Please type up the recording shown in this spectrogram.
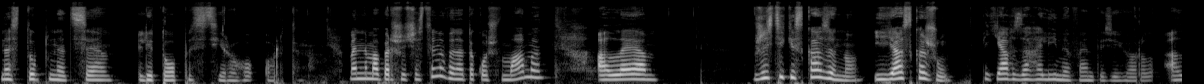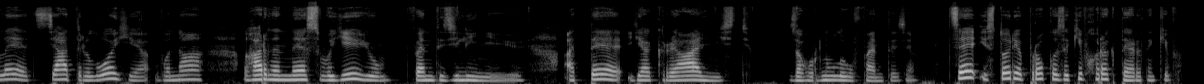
Наступне це літопис сірого ордену. У мене нема першої частини, вона також в мами, але вже стільки сказано, і я скажу. Я взагалі не фентезі герл, але ця трилогія вона гарна не своєю фентезі лінією, а те, як реальність загорнули у фентезі. Це історія про козаків-характерників,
